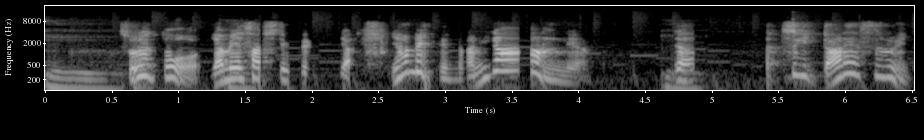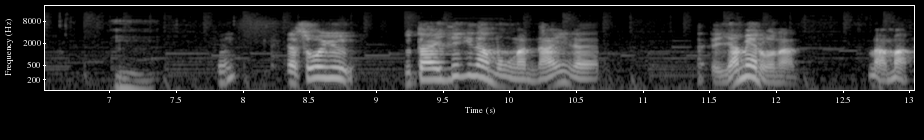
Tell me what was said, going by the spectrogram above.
うんそれと、辞めさせてくれ。いや、辞めて何があんねや。じゃ次誰するんや。いうんやそういう具体的なもんがないんだって辞めろな。まあまあ、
